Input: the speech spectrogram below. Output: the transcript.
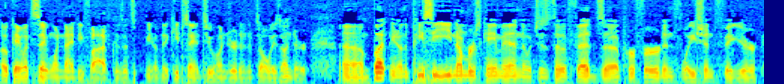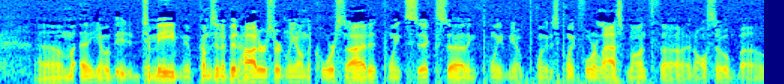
okay, let's say 195 because it's you know they keep saying 200 and it's always under. Um, but you know the PCE numbers came in, which is the Fed's uh, preferred inflation figure. Um, uh, you know, it, to me, know, comes in a bit hotter, certainly on the core side at 0.6. Uh, I think point, you know, point was 0.4 last month, uh, and also, um,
